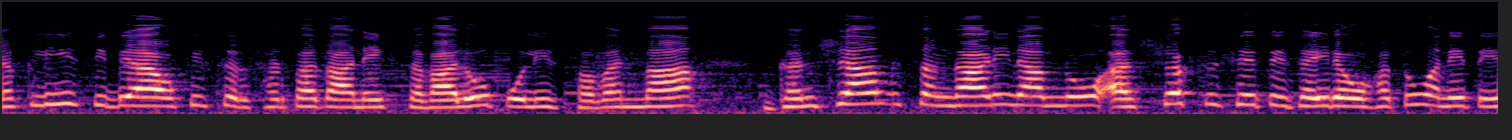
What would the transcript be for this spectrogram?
નકલી સીબીઆઈ ઓફિસર ઝડપાતા અનેક સવાલો. પોલીસ ભવનમાં ઘનશ્યામ સંઘાણી નામનો આ શખ્સ છે તે જઈ રહ્યો હતો અને તે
